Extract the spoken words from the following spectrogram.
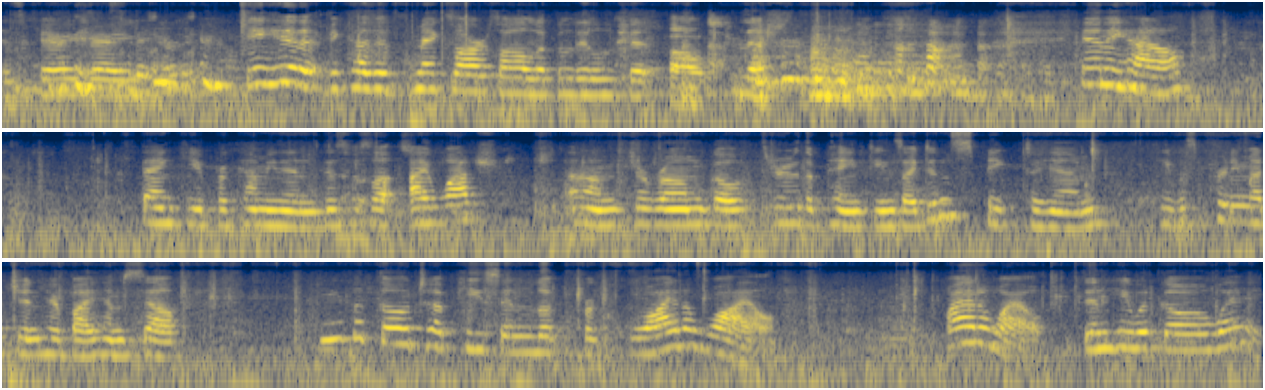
It's very, very. good. he hid it because it makes ours all look a little bit Oh. less. Anyhow, thank you for coming in. This was a, I watched um, Jerome go through the paintings. I didn't speak to him. He was pretty much in here by himself. He would go to a piece and look for quite a while quite a while. Then he would go away.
